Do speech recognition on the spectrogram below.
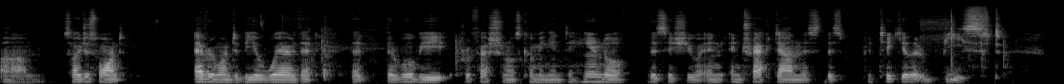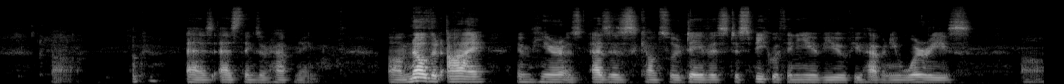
Um, so I just want everyone to be aware that that there will be professionals coming in to handle this issue and, and track down this this particular beast. Uh, Okay. As as things are happening, um, know that I am here as as is Counselor Davis to speak with any of you if you have any worries. Um,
